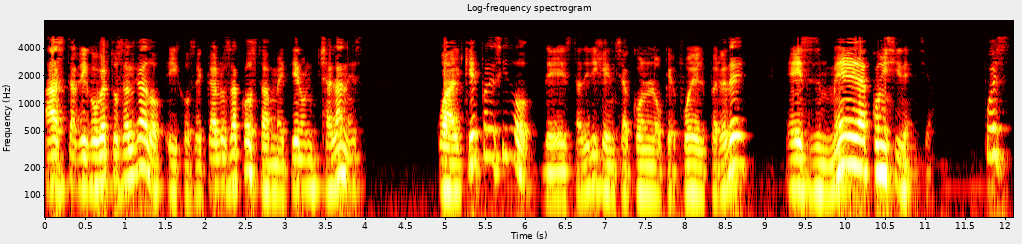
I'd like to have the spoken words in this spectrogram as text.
hasta Rigoberto Salgado y José Carlos Acosta metieron chalanes. Cualquier parecido de esta dirigencia con lo que fue el PRD es mera coincidencia, pues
